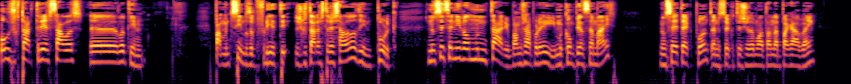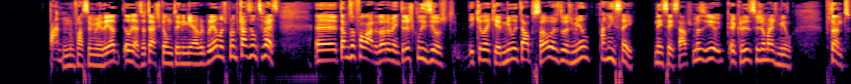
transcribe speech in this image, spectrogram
ou esgotar três salas uh, latino. Pá, muito simples, eu preferia ter, esgotar as três salas latino, porque não sei se a nível monetário, vamos já por aí, me compensa mais. Não sei até que ponto, a não ser que o Teixeira da Moda anda a pagar bem. Pá, não faço a minha ideia. Aliás, até acho que ele não tem ninguém a abrir para ele, mas pronto, caso ele tivesse. Uh, estamos a falar, ora bem, três coliseus, aquilo é que é mil e tal pessoas, duas mil? Pá, nem sei. Nem sei, sabes? Mas eu acredito que sejam mais mil. Portanto,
